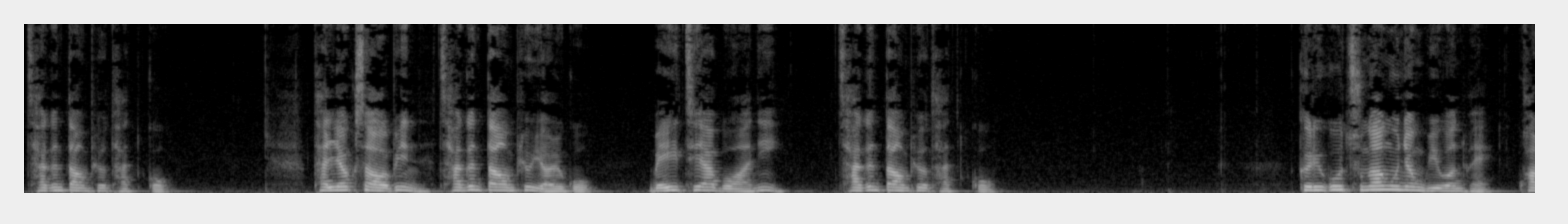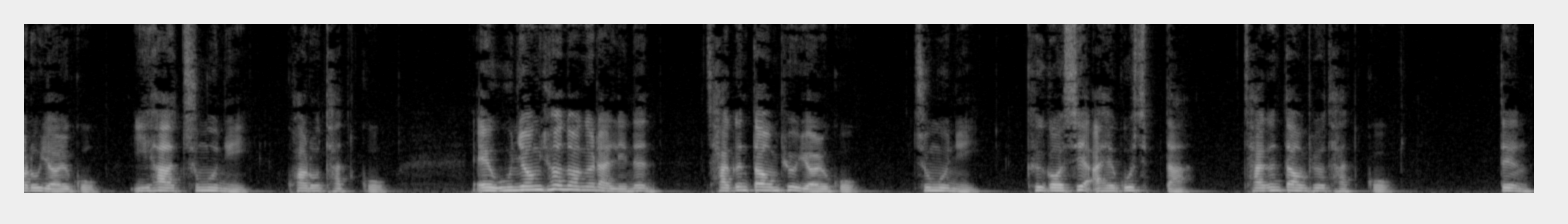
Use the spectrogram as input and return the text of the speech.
작은 따옴표 닫고, 달력 사업인 작은 따옴표 열고 메이트야 뭐하니? 작은 따옴표 닫고. 그리고 중앙운영위원회 괄호 열고 이하 중운위 괄호 닫고 의 운영 현황을 알리는 작은 따옴표 열고 중운위 그것이 알고 싶다 작은 따옴표 닫고. 등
